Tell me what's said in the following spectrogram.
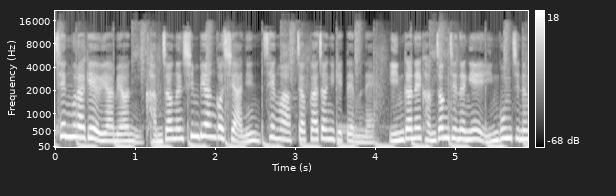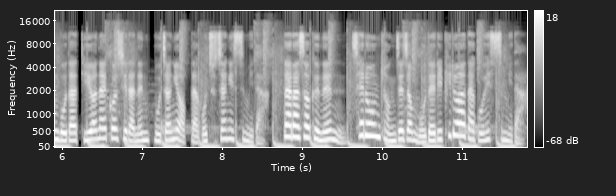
생물학에 의하면 감정은 신비한 것이 아닌 생화학적 과정이기 때문에 인간의 감정지능이 인공지능보다 뛰어날 것이라는 보장이 없다고 주장했습니다. 따라서 그는 새로운 경제적 모델이 필요하다고 했습니다.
